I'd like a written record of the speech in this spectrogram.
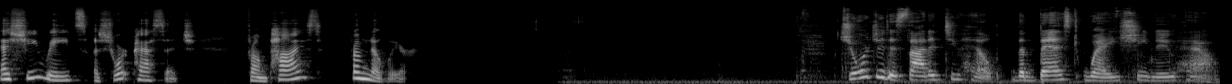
as she reads a short passage from Pies from Nowhere. Georgia decided to help the best way she knew how.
